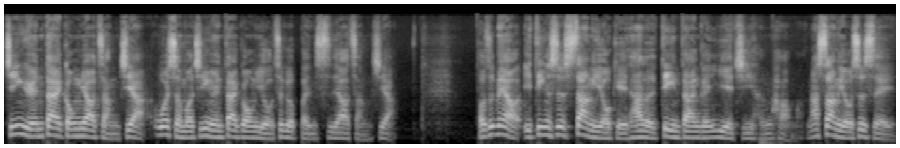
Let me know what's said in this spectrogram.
晶圆代工要涨价，为什么晶圆代工有这个本事要涨价？投资朋友一定是上游给他的订单跟业绩很好嘛？那上游是谁？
